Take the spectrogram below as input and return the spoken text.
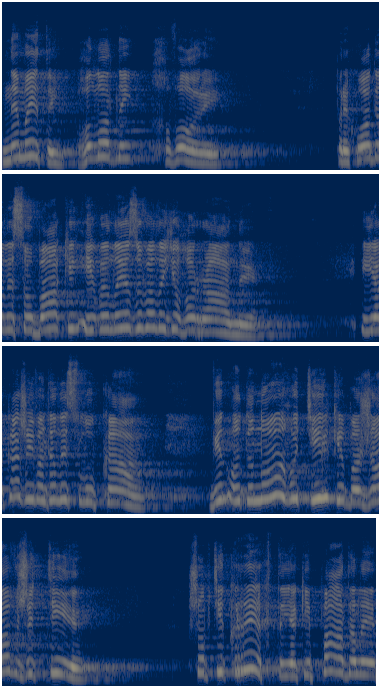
немитий, голодний, хворий. Приходили собаки і вилизували його рани. І як каже Євангелист Лука, він одного тільки бажав в житті, щоб ті крихти, які падали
